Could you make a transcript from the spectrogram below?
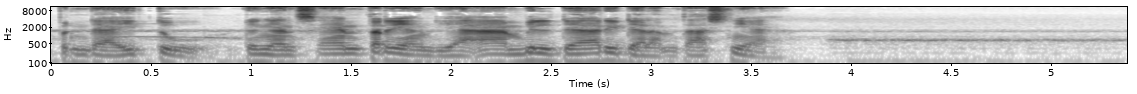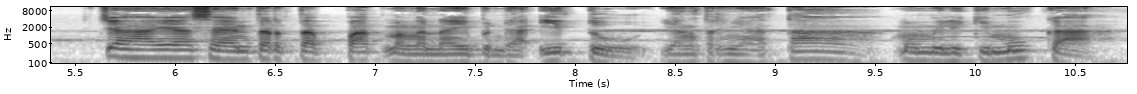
benda itu dengan senter yang dia ambil dari dalam tasnya. Cahaya senter tepat mengenai benda itu yang ternyata memiliki muka.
